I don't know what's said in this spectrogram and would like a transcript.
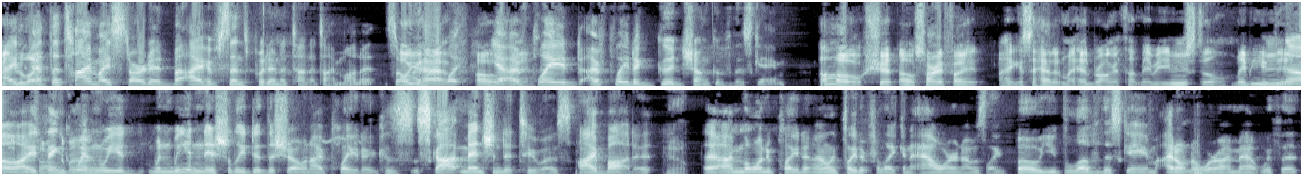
I, like, at the time I started, but I have since put in a ton of time on it. So Oh, you I've have? play- Oh, yeah, okay. I've played. I've played a good chunk of this game. Oh shit, oh sorry if I, I guess I had it in my head wrong. I thought maybe you Mm. still, maybe you did. No, I think when it. we had when we initially did the show and I played it because Scott mentioned it to us. I bought it. Yeah. Uh, I'm the Mm. one who played it. I only played it for like an hour, and I was like, "Bo, you'd love this game." I don't know where I'm at with it,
